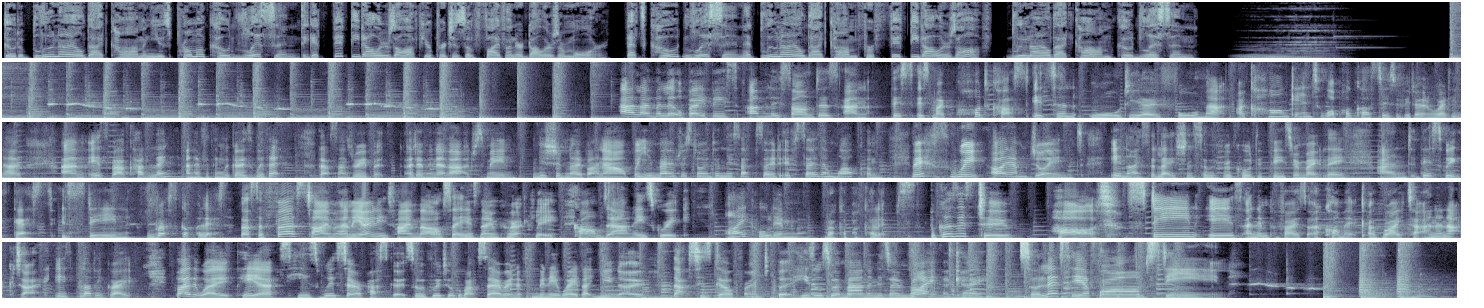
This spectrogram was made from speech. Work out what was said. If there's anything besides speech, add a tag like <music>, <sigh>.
Go to BlueNile.com and use promo code LISTEN to get $50 off your purchase of $500 or more. That's code LISTEN at BlueNile.com for $50 off. BlueNile.com code LISTEN. Hello, my little babies. I'm Lou Sanders, and this is my podcast. It's an audio format. I can't get into what podcast is if you don't already know. Um, it's about cuddling and everything that goes with it. That sounds rude, but I don't mean it that. I just mean you should know by now. But you may have just joined in this episode. If so, then welcome. <laughs> This week I am joined in isolation, so we've recorded these remotely. And this week's guest is Steen Raskopoulos. That's the first time and the only time that I'll say his name correctly. Calm down, he's Greek. I call him Rakapocalypse because it's too hard. Steen is an improviser, a comic, a writer, and an actor. He's bloody great. By the way, P.S., he's with Sara Pascoe. So if we talk about Sarah in a familiar way, like you know, that's his girlfriend. But he's also a man in his own right, okay? So let's hear from Steen.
